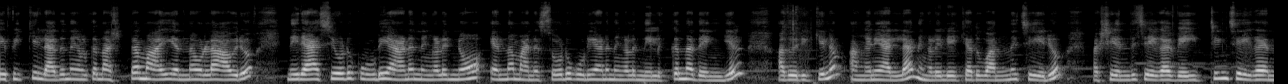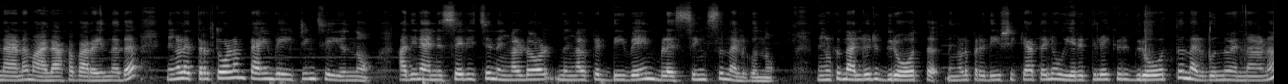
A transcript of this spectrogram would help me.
ലഭിക്കില്ല അത് നിങ്ങൾക്ക് നഷ്ടമായി എന്നുള്ള ആ ഒരു നിരാശയോട് കൂടിയാണ് നിങ്ങൾ നോ എന്ന മനസ്സോട് കൂടിയാണ് നിങ്ങൾ നിൽക്കുന്നതെങ്കിൽ അതൊരിക്കലും അങ്ങനെയല്ല നിങ്ങളിലേക്ക് അത് വന്നു ചേരും. പക്ഷേ എന്ത് ചെയ്യുക? വെയിറ്റിംഗ് ചെയ്യുക എന്നാണ് മാലാഹ പറയുന്നത്. നിങ്ങൾ എത്രത്തോളം ടൈം വെയിറ്റിംഗ് ചെയ്യുന്നു അതിനനുസരിച്ച് നിങ്ങളുടെ നിങ്ങൾക്ക് ഡിവൈൻ ബ്ലെസ്സിങ്സ് നൽകുന്നു. നിങ്ങൾക്ക് നല്ലൊരു ഗ്രോത്ത് നിങ്ങൾ പ്രതീക്ഷിക്കാത്തതിന് ഉയരത്തിലേക്കൊരു ഗ്രോത്ത് നൽകുന്നു എന്നാണ്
